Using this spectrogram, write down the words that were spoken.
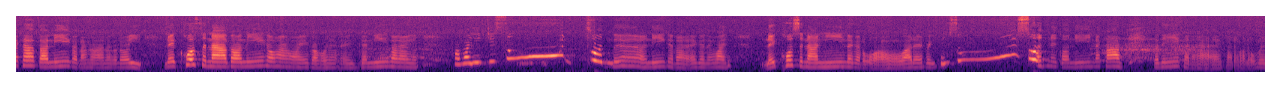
นะครับตอนนี้ก็นะคะแล้วก็ด้ในโฆษณาตอนนี้ก็พาไว้กับตอนนี้ก็ได้พาไปยิ่งที่สุดสุดเลยอันนี้ก็ได้ก็ได้ว่า ในโฆษณานี้แล้วก็ว่าได้ไปที่สุดสุดในตอนนี้นะครับตอนนี้ก็ได้ก็ได้ก็ได้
